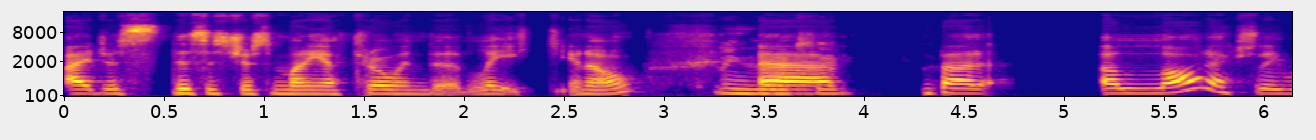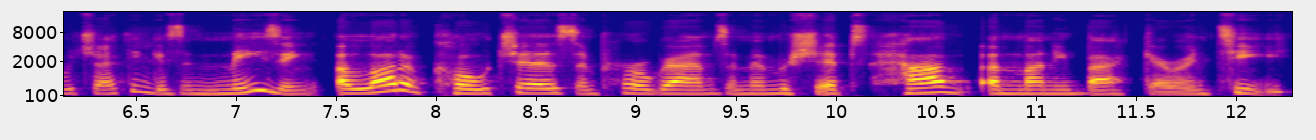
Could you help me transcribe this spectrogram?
i just this is just money i throw in the lake you know Exactly. but a lot actually which i think is amazing a lot of coaches and programs and memberships have a money back guarantee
